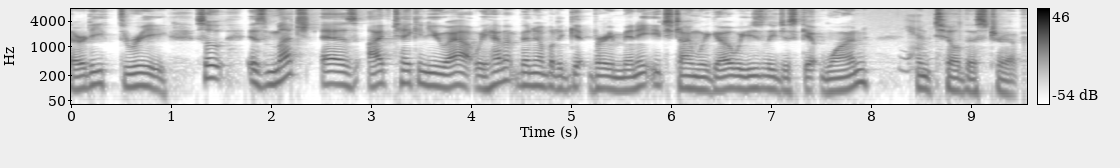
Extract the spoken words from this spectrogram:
33. So, as much as I've taken you out, we haven't been able to get very many each time we go. We usually just get one Yeah. until this trip.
